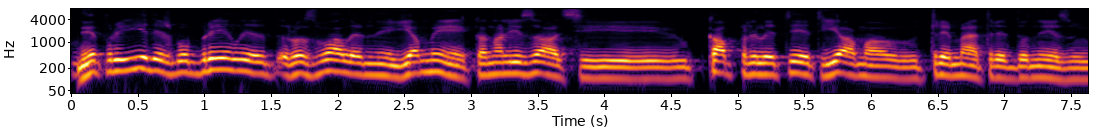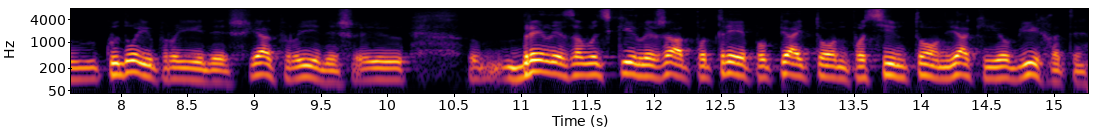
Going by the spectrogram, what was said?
Не приїдеш, бо брили розвалені ями, каналізації, кап прилетить, яма 3 метри донизу. Кудою проїдеш? Як проїдеш? Е, Брили заводські лежать по 3, по 5 тонн, по 7 тонн. Як її об'їхати?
